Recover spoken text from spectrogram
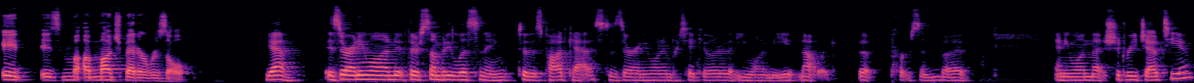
It is a much better result. Yeah. Is there anyone, if there's somebody listening to this podcast, is there anyone in particular that you want to meet? Not like a person, but anyone that should reach out to you?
